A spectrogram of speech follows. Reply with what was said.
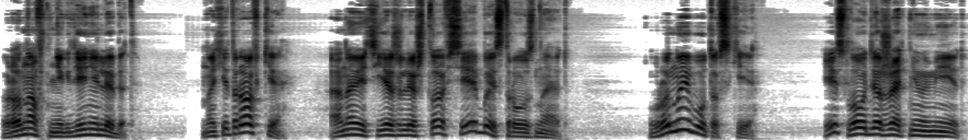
Врунов нигде не любят. Но хитровки, оно ведь, ежели что, все быстро узнают. Вруны бутовские. И слово держать не умеют.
